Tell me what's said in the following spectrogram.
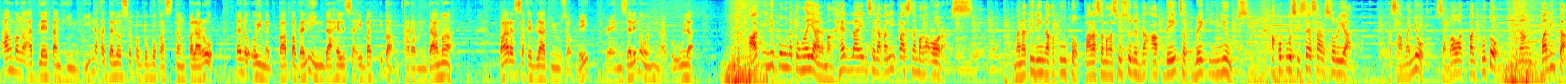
ang mga atletang hindi nakadalo sa pagbubukas ng palaro na nooy nagpapagaling dahil sa iba't ibang karamdaman. Para sa Kidlat News Update, Renza Lenon, nag-uula. at inyo pong natunghayan ang mga headlines sa nakalipas na mga oras. Manatiling nakatutok para sa mga susunod na updates at breaking news. Ako po si Cesar Soriano, kasama nyo sa bawat pagputo ng balita.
